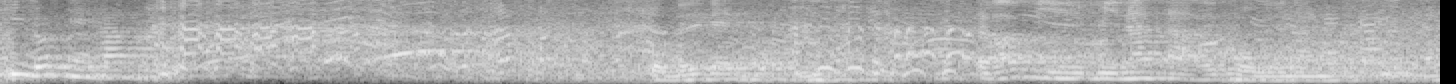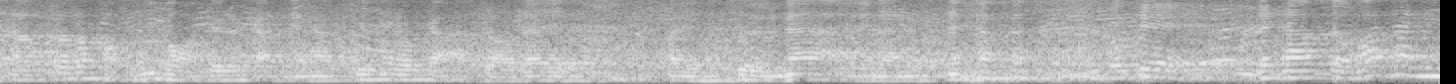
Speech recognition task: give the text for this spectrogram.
พี่รถไงครับ ผมไม่ได้เล่นแต่ว่ามีมีหน้าตาเป็นผมเลยนั้นนะครับ ก็ต้องขอบคุณพี่บอลด้วยแล้วกันนะครับ ที่ให้โอกาสเราได้ไปเซิร์หน้าเลยนั้นนะครับโอเคนะครับ แต่ว่าหน้าที่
